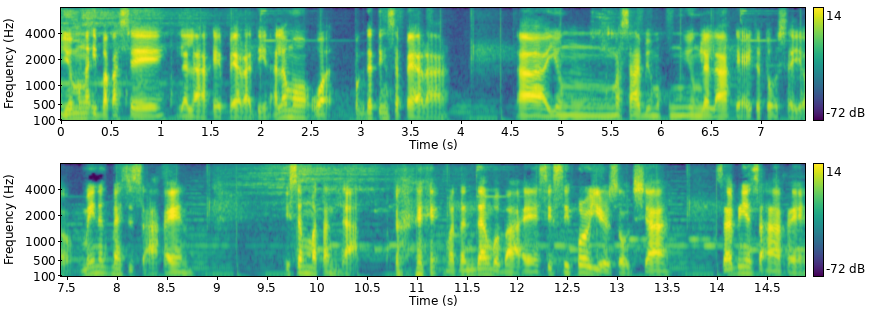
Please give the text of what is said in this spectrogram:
Yung mga iba kasi, lalaki, pera din. Alam mo, pagdating sa pera, uh, yung masabi mo kung yung lalaki ay totoo sa'yo, may nag-message sa akin. Isang matanda. Matandang babae. 64 years old siya. Sabi niya sa akin,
